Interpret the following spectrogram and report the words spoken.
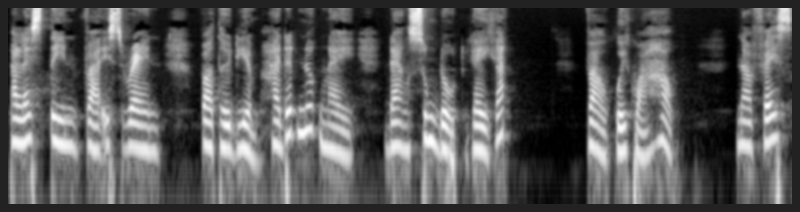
palestine và israel vào thời điểm hai đất nước này đang xung đột gay gắt. Vào cuối khóa học nafes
